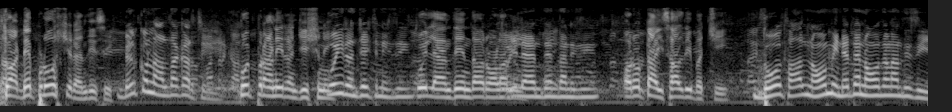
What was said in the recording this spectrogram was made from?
ਤੁਹਾਡੇ ਪੜੋਸ 'ਚ ਰਹਿੰਦੀ ਸੀ? ਬਿਲਕੁਲ ਨਾਲ ਦਾ ਘਰ ਸੀ। ਕੋਈ ਪੁਰਾਣੀ ਰੰਜਿਸ਼ ਨਹੀਂ? ਕੋਈ ਰੰਜਿਸ਼ ਨਹੀਂ ਸੀ। ਕੋਈ ਲੈਣ ਦੇਣ ਦਾ ਰੌਲਾ ਕੋਈ ਨਹੀਂ? ਲੈਣ ਦੇਣ ਦਾ ਨਹੀਂ ਸੀ। ਔਰ ਉਹ 2.5 ਸਾਲ ਦੀ ਬੱਚੀ? 2 ਸਾਲ 9 ਮਹੀਨੇ ਤੇ 9 ਦਿਨਾਂ ਦੀ ਸੀ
